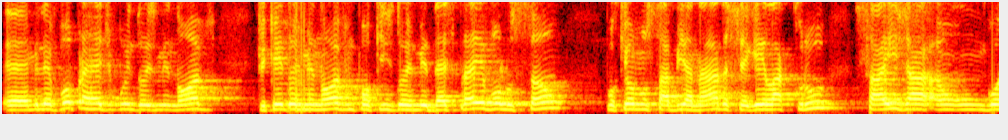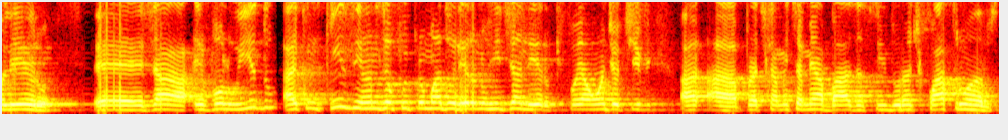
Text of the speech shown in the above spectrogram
é, me levou para a Red Bull em 2009, fiquei em 2009, um pouquinho de 2010 para evolução, porque eu não sabia nada, cheguei lá cru, saí já um goleiro é, já evoluído. Aí com 15 anos eu fui para o Madureira no Rio de Janeiro, que foi aonde eu tive a, a, praticamente a minha base assim durante quatro anos.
